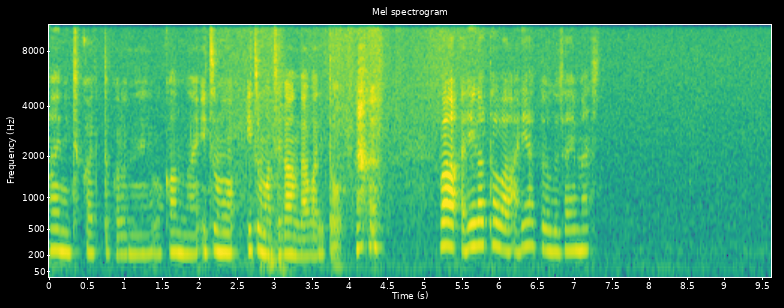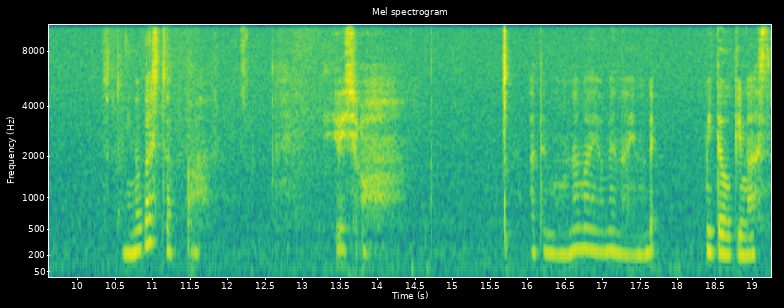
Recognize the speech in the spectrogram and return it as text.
毎日帰ったからねわかんない。いつもいつも違うんだ割と。わありがとうわ。ありがとうございます。ちょっと見逃しちゃった。よいしょ。あでもお名前読めないので見ておきます。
